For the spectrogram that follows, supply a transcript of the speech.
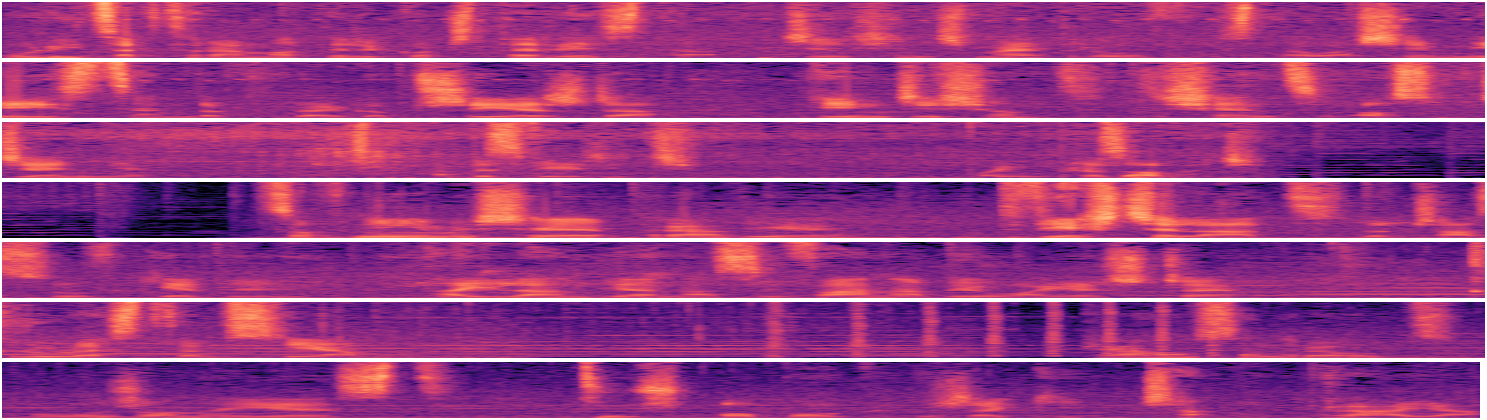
ulica, która ma tylko 410 metrów, stała się miejscem, do którego przyjeżdża 50 tysięcy osób dziennie, aby zwiedzić i poimprezować? Cofnijmy się prawie 200 lat do czasów, kiedy Tajlandia nazywana była jeszcze Królestwem Siamu. Khao San Road położone jest tuż obok rzeki Chao Phraya,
